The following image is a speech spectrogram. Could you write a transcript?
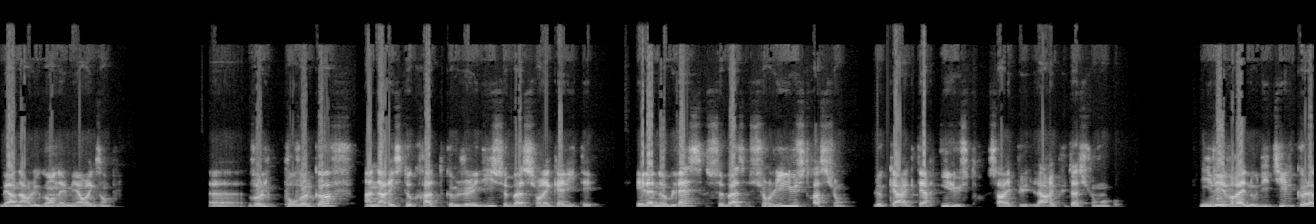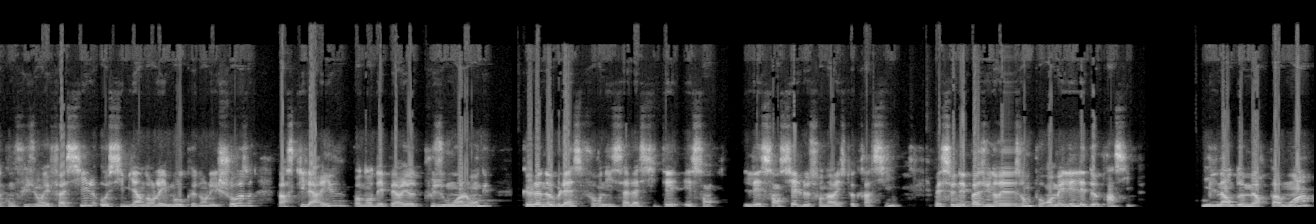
Bernard Lugan est le meilleur exemple. Euh, pour Volkov, un aristocrate, comme je l'ai dit, se base sur la qualité. Et la noblesse se base sur l'illustration, le caractère illustre, la réputation en gros. Il est vrai, nous dit-il, que la confusion est facile, aussi bien dans les mots que dans les choses, parce qu'il arrive, pendant des périodes plus ou moins longues, que la noblesse fournisse à la cité l'essentiel de son aristocratie, mais ce n'est pas une raison pour emmêler les deux principes. Il n'en demeure pas moins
